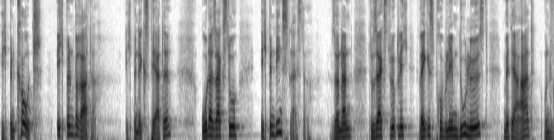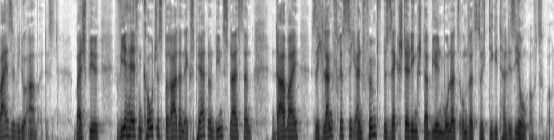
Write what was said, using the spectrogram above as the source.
ich bin Coach, ich bin Berater, ich bin Experte, oder sagst du, ich bin Dienstleister, sondern du sagst wirklich, welches Problem du löst mit der Art und Weise, wie du arbeitest. Beispiel, wir helfen Coaches, Beratern, Experten und Dienstleistern dabei, sich langfristig einen fünf- bis sechsstelligen stabilen Monatsumsatz durch Digitalisierung aufzubauen.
